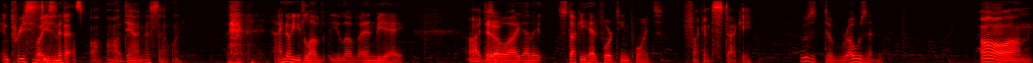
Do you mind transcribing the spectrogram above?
In What, preseason missed- basketball. Oh damn, I missed that one. I know you love you love NBA. Oh, I do. So uh, yeah, they Stuckey had fourteen points. Fucking Stuckey. Who's DeRozan? Oh, um,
